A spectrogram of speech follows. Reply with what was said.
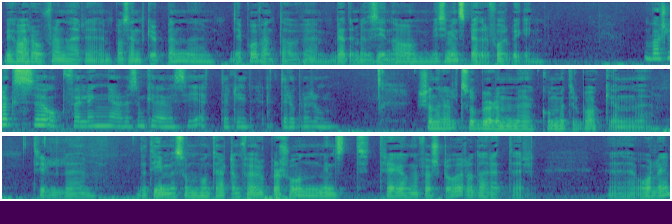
vi har overfor denne eh, pasientgruppen eh, i påvente av bedre medisiner og ikke minst bedre forebygging. Hva slags oppfølging er det som kreves i ettertid, etter operasjonen? Generelt så bør de komme tilbake igjen til det teamet som håndterte dem før operasjon, minst tre ganger første år, og deretter eh, årlig.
